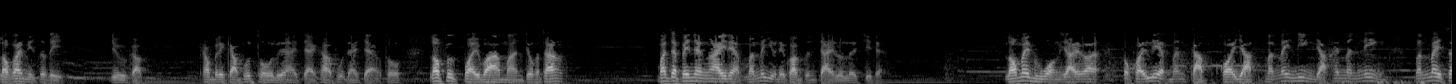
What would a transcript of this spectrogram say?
เราก็ให้มีสติ อยู่กับคำบริกรรมพุทโธหรือหายใจเข้าพุทหายใจออกโธเราฝึกปล่อยวางมันจนกระทั่ง มันจะเป็นยังไงเนี่ย มันไม่อยู่ในความสนใจเราเลยจิตอะเราไม่ห่วงใยว่าต้องคอยเรียกมันกลับคอยอยากมันไม่นิ่ง อยากให้มันนิ่ง มันไม่ส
